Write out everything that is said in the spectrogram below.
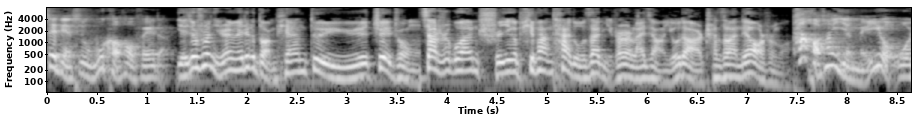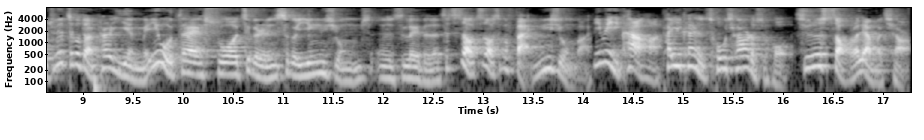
这点是无可厚非的。也就是说，你认为这个短片对于这种价值观持一个批判态度，在你这儿来讲有点陈词滥调，是吗？他好像也没有，我觉得这个短片也没有在说这个人是个英雄呃之类的，这至少至少是个反英雄吧。因为你看哈，他一开始抽签的时候，其实少了两个签儿，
